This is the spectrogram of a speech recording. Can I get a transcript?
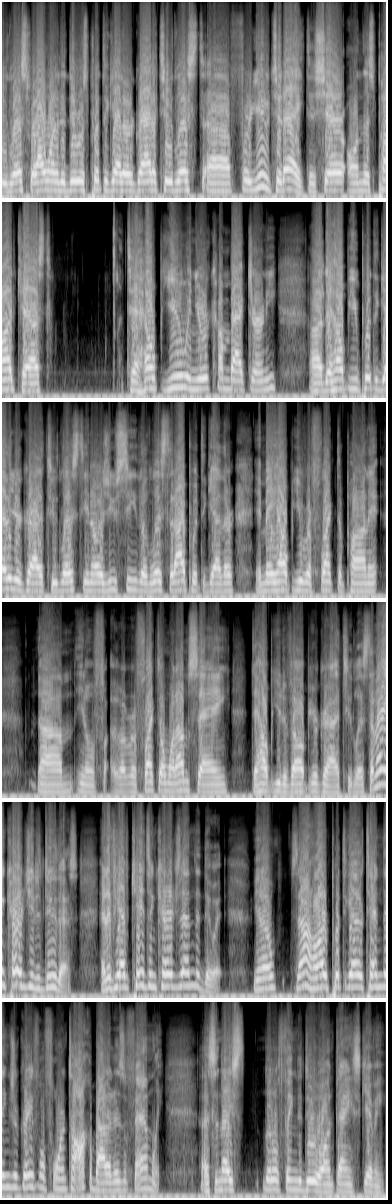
list, what I wanted to do was put together a gratitude list uh, for you today to share on this podcast to help you in your comeback journey, uh, to help you put together your gratitude list. You know, as you see the list that I put together, it may help you reflect upon it. Um, you know, f- uh, reflect on what I'm saying to help you develop your gratitude list. And I encourage you to do this. And if you have kids, encourage them to do it. You know, it's not hard. Put together 10 things you're grateful for and talk about it as a family. That's a nice little thing to do on Thanksgiving.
